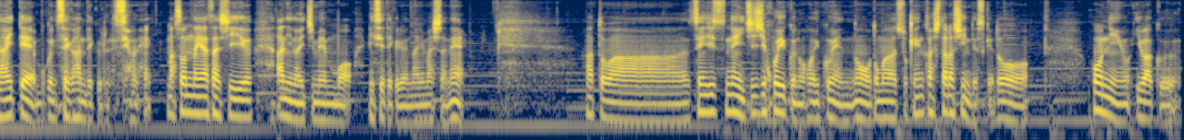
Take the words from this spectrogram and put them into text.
泣いて僕にせがんでくるんですよね。まあそんな優しい兄の一面も見せてくるようになりましたね。あとは先日ね一時保育の保育園のお友達と喧嘩したらしいんですけど本人曰く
